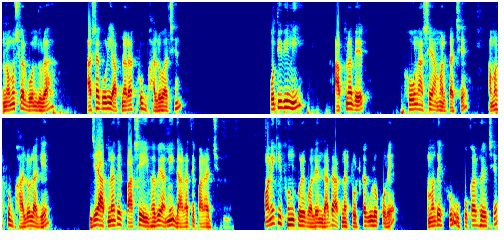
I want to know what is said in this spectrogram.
নমস্কার বন্ধুরা, আশা করি আপনারা খুব ভালো আছেন। প্রতিদিনই আপনাদের ফোন আসে আমার কাছে। আমার খুব ভালো লাগে যে আপনাদের পাশে এইভাবে আমি দাঁড়াতে পারার জন্য। অনেকেই ফোন করে বলেন, দাদা, আপনার টোটকাগুলো করে আমাদের খুব উপকার হয়েছে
